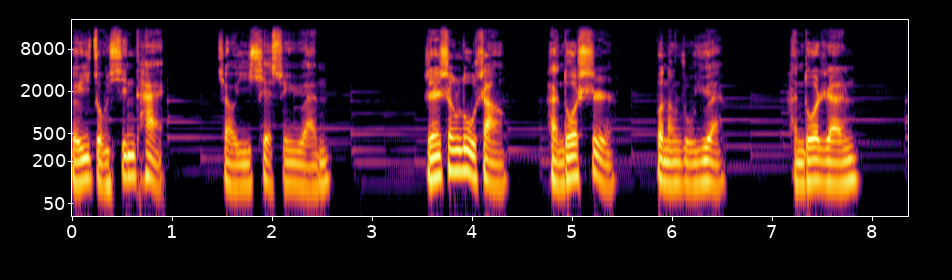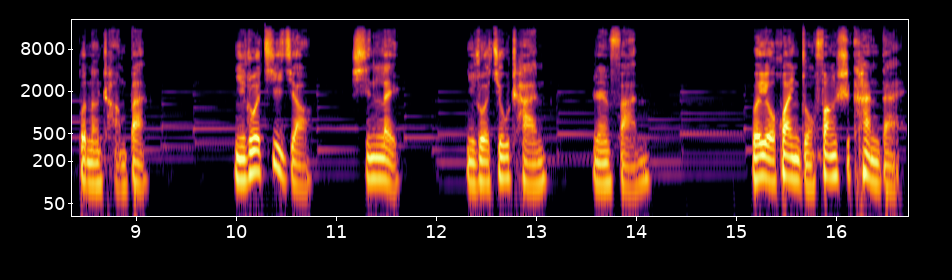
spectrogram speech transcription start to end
有一种心态，叫一切随缘。人生路上，很多事不能如愿，很多人不能常伴。你若计较，心累；你若纠缠，人烦。唯有换一种方式看待，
